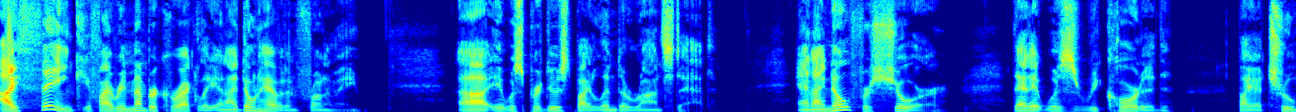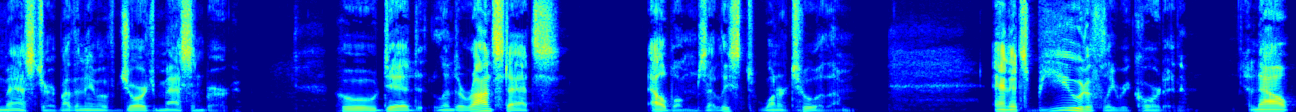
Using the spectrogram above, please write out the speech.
I think, if I remember correctly, and I don't have it in front of me, uh, it was produced by Linda Ronstadt. And I know for sure that it was recorded by a true master by the name of George Massenburg, who did Linda Ronstadt's albums, at least one or two of them. And it's beautifully recorded. Now,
